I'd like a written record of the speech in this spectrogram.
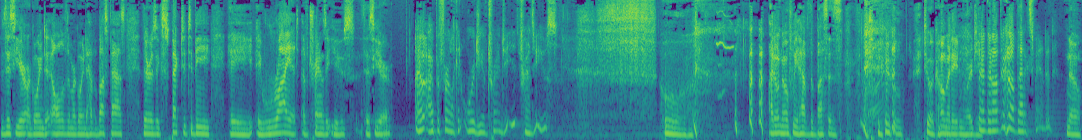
this year are going to all of them are going to have a bus pass. There is expected to be a a riot of transit use this year. I, I prefer like an orgy of transit transit use. Ooh. I don't know if we have the buses to, to accommodate an orgy. They're, they're not they're not that expanded. No,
